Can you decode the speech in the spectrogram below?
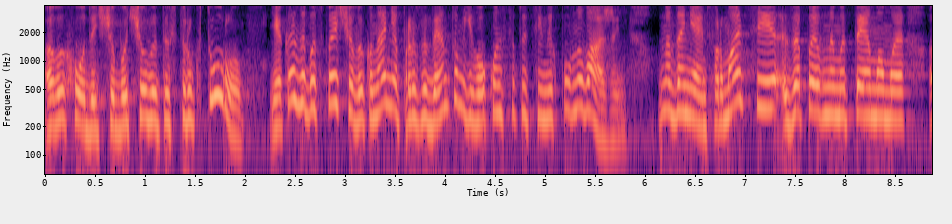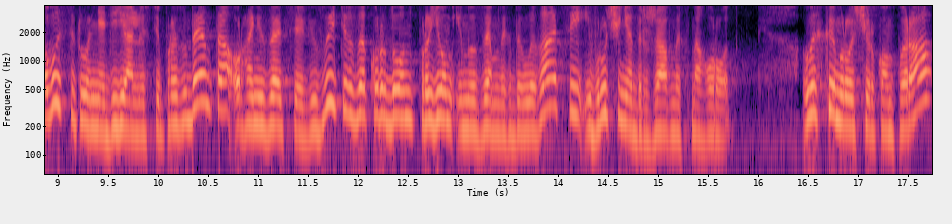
виходить, щоб очолити структуру, яка забезпечує виконання президентом його конституційних повноважень, надання інформації за певними темами, висвітлення діяльності президента, організація візитів за кордон, прийом іноземних делегацій і вручення державних нагород. Легким розчірком пера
